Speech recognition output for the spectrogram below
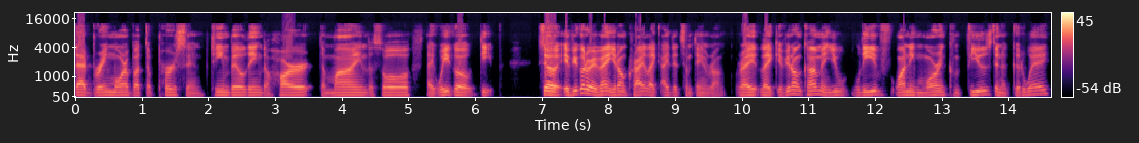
that bring more about the person team building the heart the mind the soul. Like we go deep so if you go to an event, you don't cry like I did something wrong, right? Like if you don't come and you leave wanting more and confused in a good way,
